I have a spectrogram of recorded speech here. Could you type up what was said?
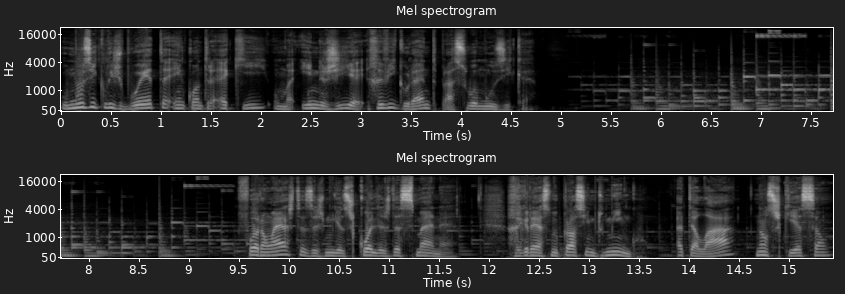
o músico lisboeta encontra aqui uma energia revigorante para a sua música. Foram estas as minhas escolhas da semana. Regresso no próximo domingo. Até lá, não se esqueçam,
